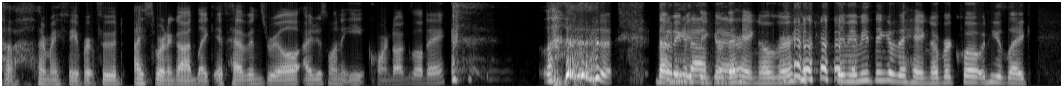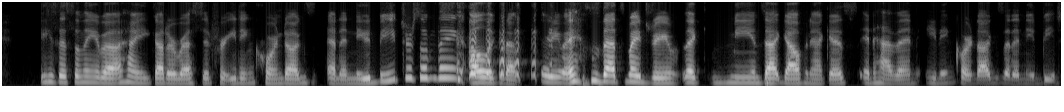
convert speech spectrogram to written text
they're my favorite food. I swear to God, like if heaven's real, I just want to eat corn dogs all day. that Putting made me think of the. Hangover. it made me think of the Hangover quote, and he's like, he says something about how he got arrested for eating corn dogs at a nude beach or something. I'll look it up. anyway, that's my dream. Like me and Zach Galifianakis in heaven eating corn dogs at a nude beach.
